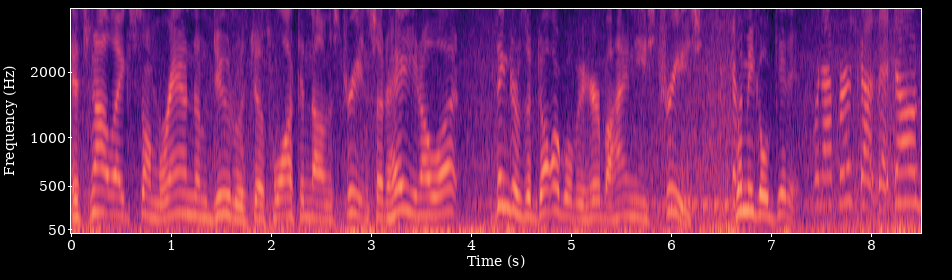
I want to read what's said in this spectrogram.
it's not like some random dude was just walking down the street and said, "Hey, you know what? I think there's a dog over here behind these trees. So- Let me go get it." When I first got that dog,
